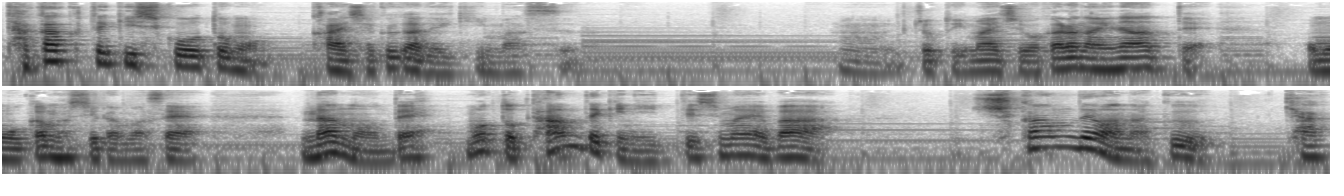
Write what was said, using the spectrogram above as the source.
多角的思考とも解釈ができます。うん、ちょっといまいちわからないなって思うかもしれません。なので、もっと端的に言ってしまえば、主観ではなく客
